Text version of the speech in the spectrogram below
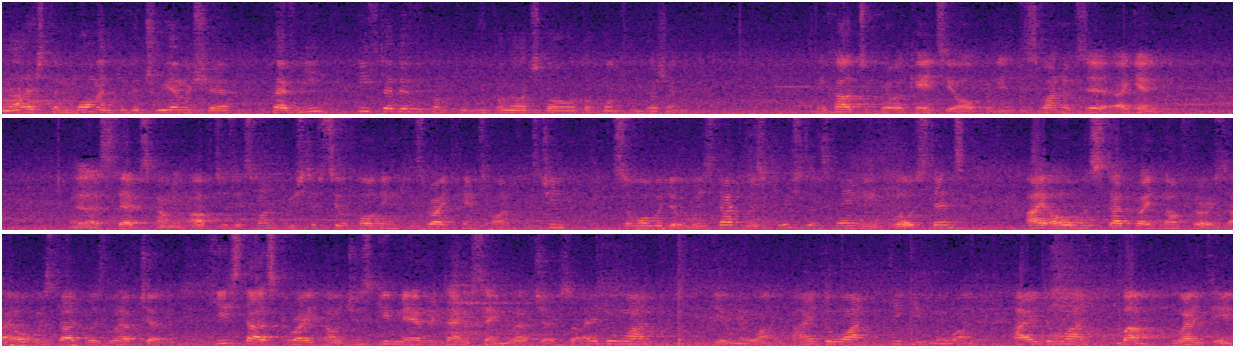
znaleźć ten moment, kiedy czujemy się pewni i wtedy wykon- wykonać to, to kontruderzenie. And how to provocate your opponent. This is one of the again uh, steps coming after this one. Krzysztof still holding his right hand on his chin. So what we do? We start with Krzysztof staying in close stance. I always start right now first. I always start with left jab. His task right now, just give me every time same left jab. So I do one, give me one. I do one, he give me one. I do one, bam, went in.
